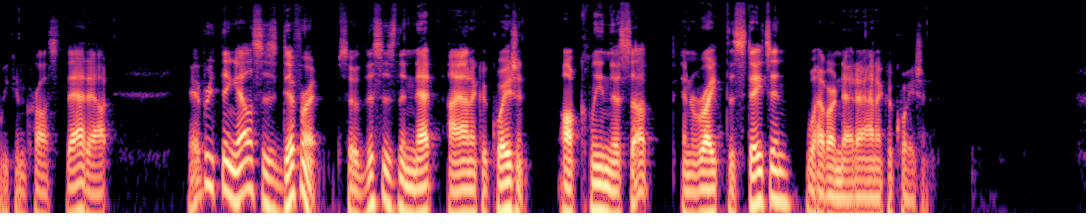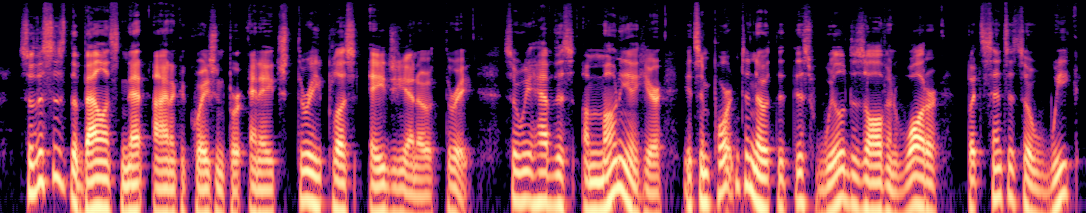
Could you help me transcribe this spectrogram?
We can cross that out. Everything else is different. So this is the net ionic equation. I'll clean this up and write the states in. We'll have our net ionic equation. So this is the balanced net ionic equation for NH3 plus AgNO3. So we have this ammonia here. It's important to note that this will dissolve in water, but since it's a weak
